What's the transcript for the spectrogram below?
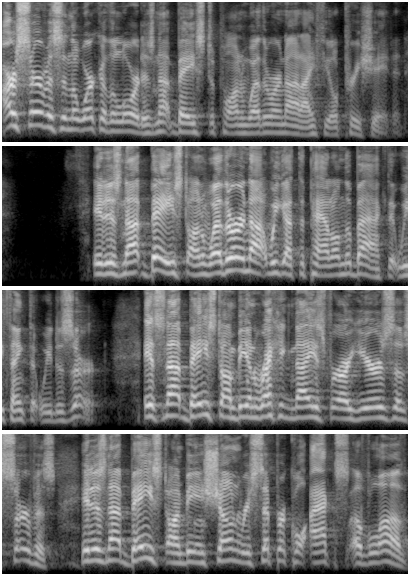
Our service in the work of the Lord is not based upon whether or not I feel appreciated. It is not based on whether or not we got the pat on the back that we think that we deserve. It's not based on being recognized for our years of service. It is not based on being shown reciprocal acts of love.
